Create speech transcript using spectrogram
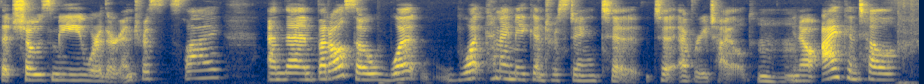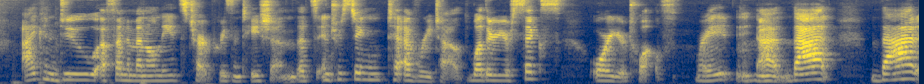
that shows me where their interests lie? And then but also what what can I make interesting to to every child? Mhm. You know, I can tell I can do a fundamental needs chart presentation that's interesting to every child, whether you're 6 or you're 12, right? Mhm. Uh, that that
